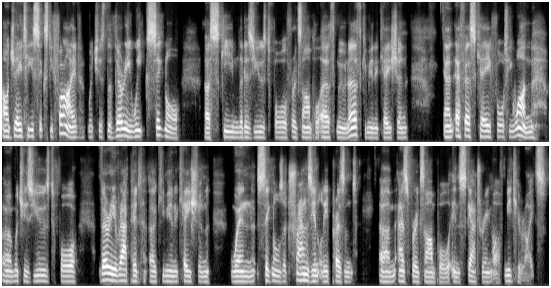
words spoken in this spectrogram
are JT65, which is the very weak signal uh, scheme that is used for, for example, Earth-Moon-Earth communication, and FSK441, uh, which is used for very rapid uh, communication when signals are transiently present, um, as for example, in scattering of meteorites.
